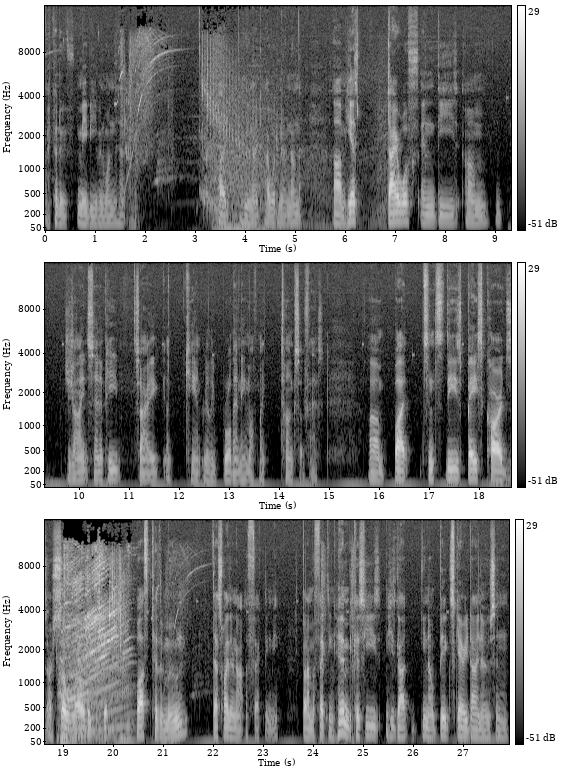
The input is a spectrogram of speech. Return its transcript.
I could have maybe even won that. But, I mean, I, I wouldn't have known that. Um, he has Direwolf and the um, Giant Centipede. Sorry, I can't really roll that name off my tongue so fast. Um, but since these base cards are so low, they just get buffed to the moon. That's why they're not affecting me but I'm affecting him because he's he's got you know big scary dinos and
